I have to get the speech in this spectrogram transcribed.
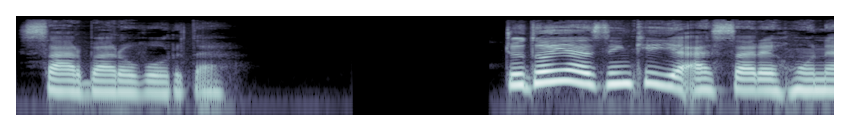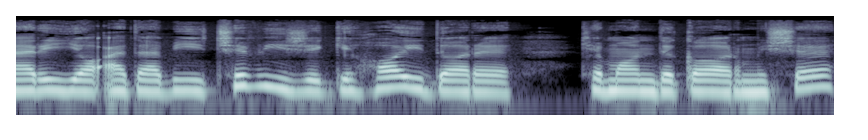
سر برآوردن. جدای از اینکه یه اثر هنری یا ادبی چه ویژگی هایی داره که ماندگار میشه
